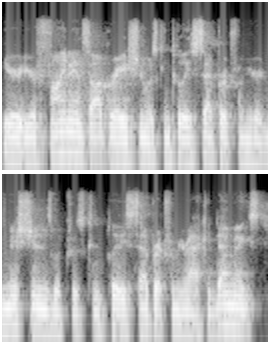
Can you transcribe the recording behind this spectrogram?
your your finance operation was completely separate from your admissions, which was completely separate from your academics,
